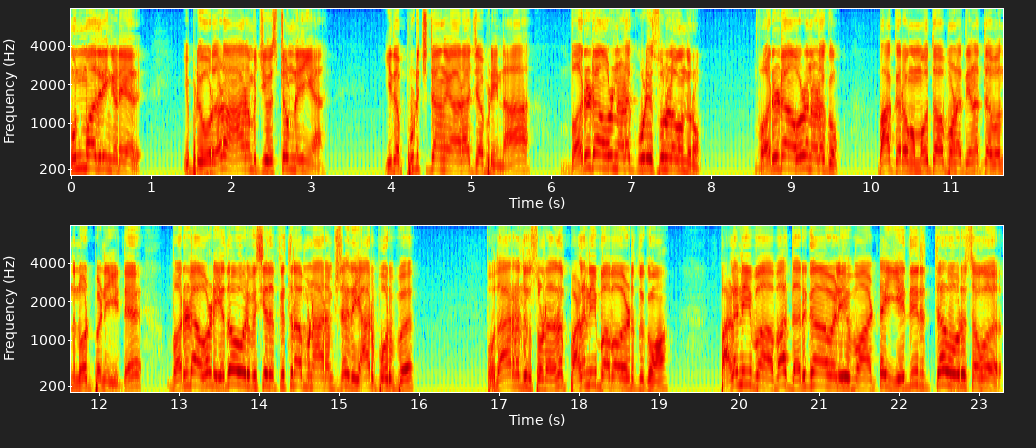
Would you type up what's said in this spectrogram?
முன்மாதிரியும் கிடையாது. இப்படி ஒரு தடவை ஆரம்பித்து வச்சிட்டோம்னு வைங்க. இதை பிடிச்சிட்டாங்க யாராச்சும் அப்படின்னா வருடம் வரும் நடக்கக்கூடிய சூழ்நிலை வந்துடும் வருடம் வரும் நடக்கும். பார்க்குறவங்க மௌத்தா போன தினத்தை வந்து நோட் பண்ணிக்கிட்டு வருடாவோட ஏதோ ஒரு விஷயத்தை ஃபித்னா பண்ண ஆரம்பிச்சிட்டா இது யார் பொறுப்பு? இப்போ உதாரணத்துக்கு சொல்கிறது பழனி பாபாவை எடுத்துக்குவோம். பழனி பாபா தர்கா வழிபாட்டை எதிர்த்த ஒரு சகோதரர்.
